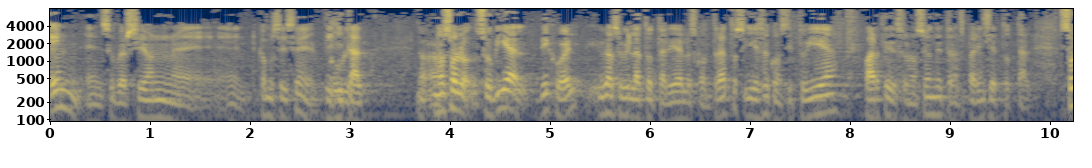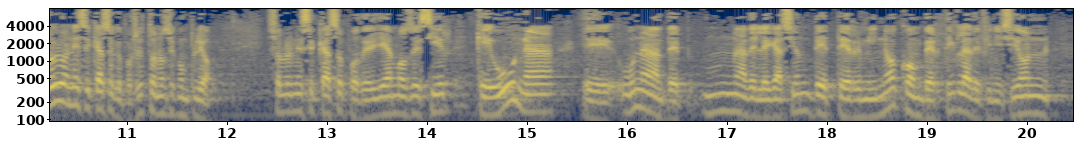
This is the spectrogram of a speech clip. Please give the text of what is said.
en, su versión, eh, ¿cómo se dice?, digital. No, solo subía, dijo él, iba a subir la totalidad de los contratos y eso constituía parte de su noción de transparencia total. Solo en ese caso, que por cierto no se cumplió, solo en ese caso podríamos decir que una, eh, una, una delegación determinó convertir la definición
